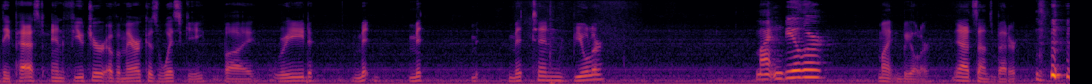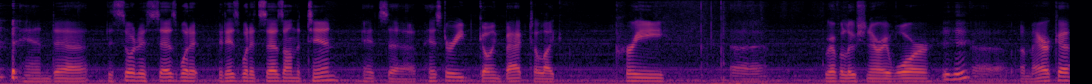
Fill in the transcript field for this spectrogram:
The Past and Future of America's Whiskey by Reid Mit, Mit, Mit, Mitten Bueller? Miten Bueller? Miten Bueller. Yeah, that sounds better. and uh, this sort of says what it it is what it says on the tin. It's uh, history going back to like pre uh, Revolutionary War Mhm. uh, America,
